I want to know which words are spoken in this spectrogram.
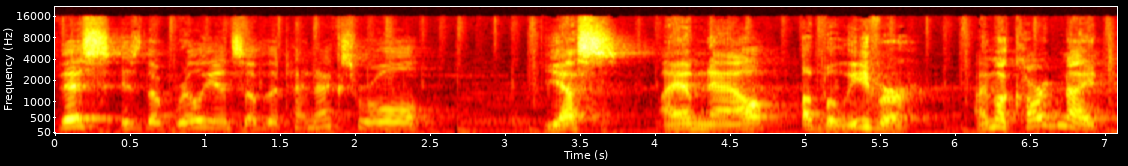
This is the brilliance of the 10x rule. Yes, I am now a believer. I'm a Cardonite.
